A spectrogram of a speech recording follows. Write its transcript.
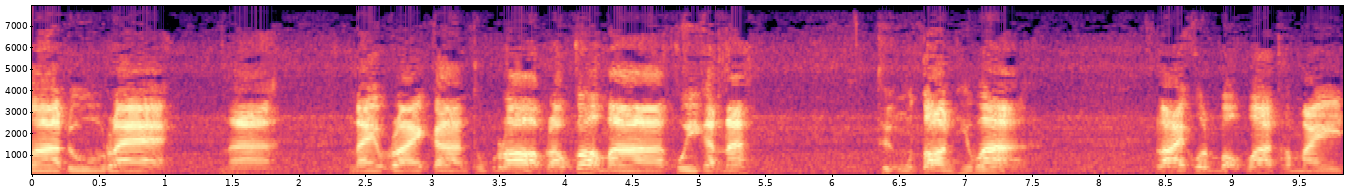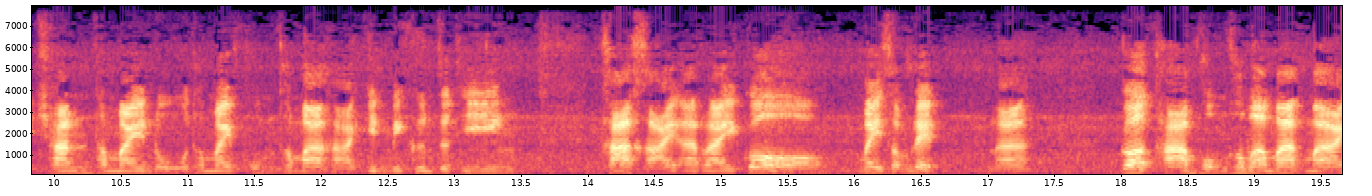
มาดูแลนะในรายการทุกรอบเราก็มาคุยกันนะ ถึงตอนที่ว่า หลายคนบอกว่าทำไมฉันทำไมหนูทำไมผมทำมาหากินไม่ขึ้นสักทีค้าขายอะไรก็ไม่สำเร็จนะ ก็ถามผมเข้ามามากมาย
